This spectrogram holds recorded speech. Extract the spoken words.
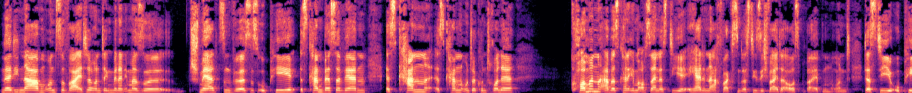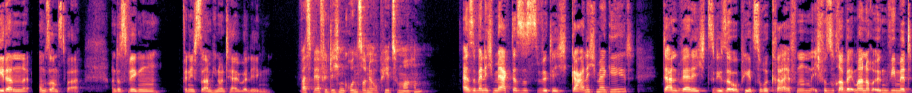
ne, die Narben und so weiter und denke mir dann immer so Schmerzen versus OP, es kann besser werden, es kann es kann unter Kontrolle kommen, aber es kann eben auch sein, dass die Herde nachwachsen, dass die sich weiter ausbreiten und dass die OP dann umsonst war. Und deswegen bin ich so am Hin und Her überlegen. Was wäre für dich ein Grund, so eine OP zu machen? Also wenn ich merke, dass es wirklich gar nicht mehr geht, dann werde ich zu dieser OP zurückgreifen. Ich versuche aber immer noch irgendwie mit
